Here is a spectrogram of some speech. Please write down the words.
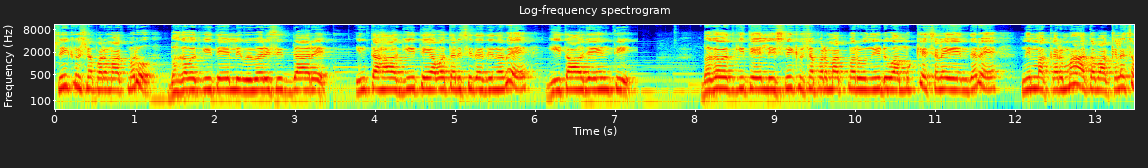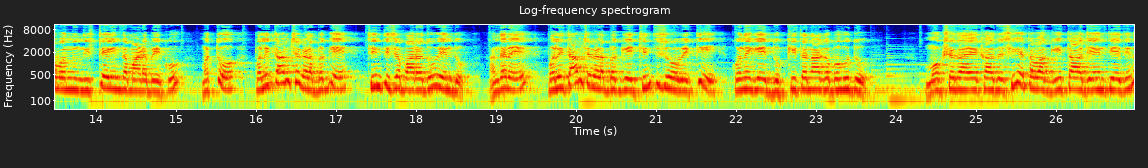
ಶ್ರೀಕೃಷ್ಣ ಪರಮಾತ್ಮರು ಭಗವದ್ಗೀತೆಯಲ್ಲಿ ವಿವರಿಸಿದ್ದಾರೆ. ಇಂತಹ ಗೀತೆ ಅವತರಿಸಿದ ದಿನವೇ ಗೀತಾ ಜಯಂತಿ. ಭಗವದ್ಗೀತೆಯಲ್ಲಿ ಶ್ರೀಕೃಷ್ಣ ಪರಮಾತ್ಮರು ನೀಡುವ ಮುಖ್ಯ ಸಲಹೆ ಎಂದರೆ ನಿಮ್ಮ ಕರ್ಮ ಅಥವಾ ಕೆಲಸವನ್ನು ನಿಷ್ಠೆಯಿಂದ ಮಾಡಬೇಕು ಮತ್ತು ಫಲಿತಾಂಶಗಳ ಬಗ್ಗೆ ಚಿಂತಿಸಬಾರದು ಎಂದು. ಅಂದರೆ ಫಲಿತಾಂಶಗಳ ಬಗ್ಗೆ ಚಿಂತಿಸುವ ವ್ಯಕ್ತಿ ಕೊನೆಗೆ ದುಃಖಿತನಾಗಬಹುದು. ಮೋಕ್ಷದ ಏಕಾದಶಿ ಅಥವಾ ಗೀತಾ ಜಯಂತಿಯ ದಿನ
